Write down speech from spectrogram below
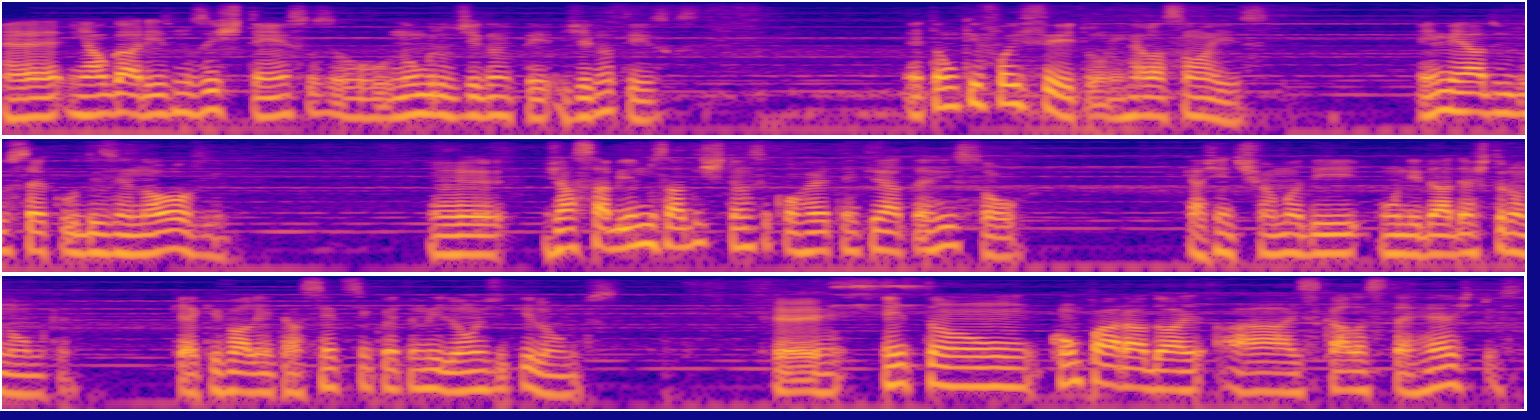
é, em algarismos extensos ou números gigante gigantescos. Então, o que foi feito em relação a isso? Em meados do século XIX, é, já sabíamos a distância correta entre a Terra e o Sol, que a gente chama de unidade astronômica, que é equivalente a 150 milhões de quilômetros. É, então, comparado a escalas terrestres,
